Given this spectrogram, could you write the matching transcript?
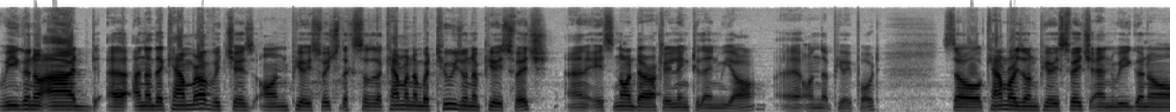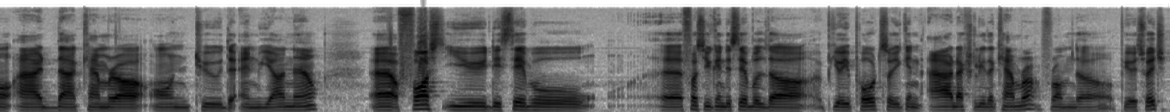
we're gonna add uh, another camera which is on PoE switch. So the camera number two is on a PoE switch and it's not directly linked to the NVR uh, on the PoE port so camera is on PoE switch and we're gonna add that camera onto the NVR now. Uh, first you disable uh, first you can disable the PoE port so you can add actually the camera from the PoE switch.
